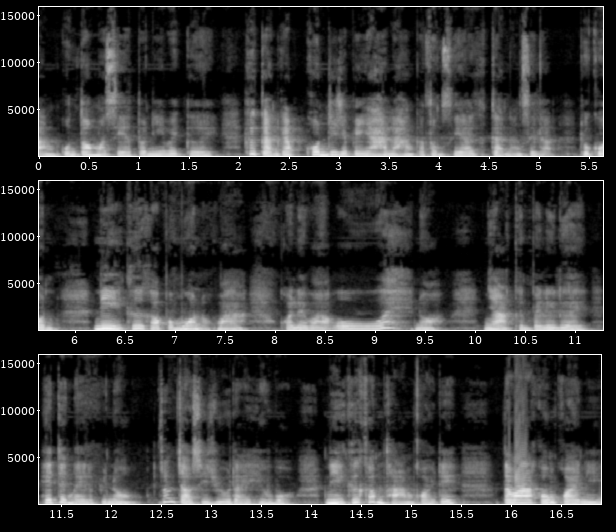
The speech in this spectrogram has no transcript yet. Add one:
ต่ำคุณต้องมาเสียตัวนี้ไว้เกย คือกันกับคนที่จะไปยาล้างก็ต้องเสียคือกันอังสิละทุกคนนี่คือเขาประมวลออกมาขอยเลยว่า โอ้ยเนาะยากขึ้นไปเรื่อยๆเฮ็ดจังไดล่ะพี่น้องซุมเจ้าสิอยู่ได้อยู่บ่นี่คือคำถามข่อยเด้ แต่ว่าของข่อยนี่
